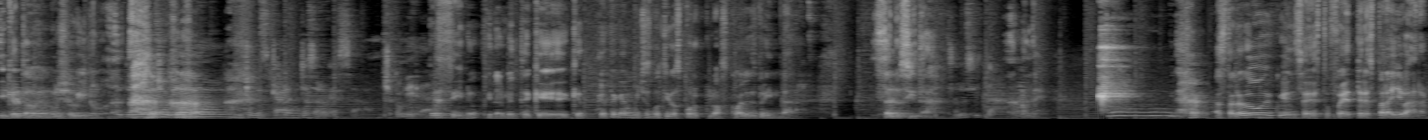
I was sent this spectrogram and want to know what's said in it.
Y que tomen mucho vino. que tengan mucho vino, mucho mezcal, mucha cerveza, mucha comida. Pues sí, ¿no? Finalmente, que, que- que tengan muchos motivos por los cuales brindar. Saludcita. Saludcita. Hasta luego y cuídense, esto fue tres para llevar.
